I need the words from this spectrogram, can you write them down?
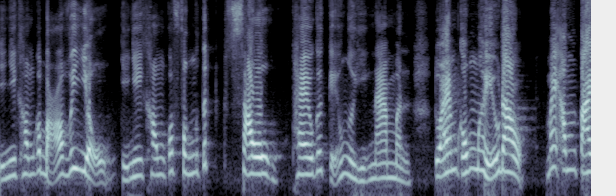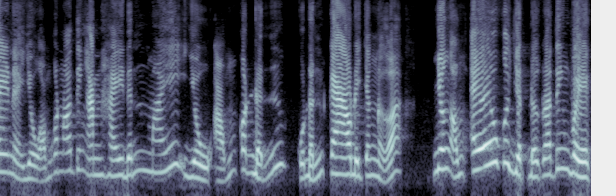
chị Nhi không có bỏ ví dụ, chị Nhi không có phân tích sâu theo cái kiểu người Việt Nam mình. Tụi em cũng không hiểu đâu. Mấy ông Tây này dù ổng có nói tiếng Anh hay đến mấy, dù ổng có đỉnh của đỉnh cao đi chăng nữa, nhưng ổng éo có dịch được ra tiếng Việt,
